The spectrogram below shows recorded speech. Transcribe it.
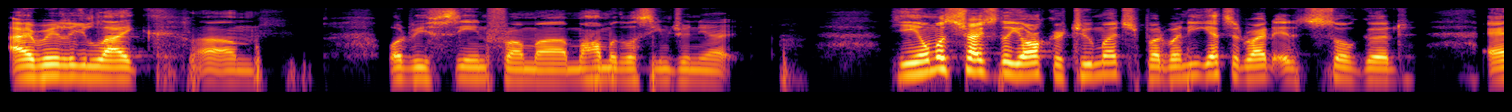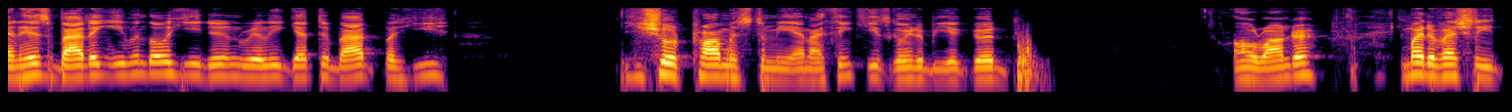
I really like um, what we've seen from uh, Mohammad Wasim Jr. He almost tries the Yorker too much, but when he gets it right, it's so good. And his batting, even though he didn't really get to bat, but he he showed promise to me, and I think he's going to be a good all rounder. He might eventually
